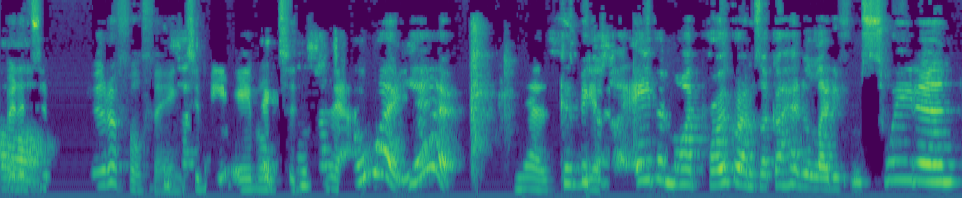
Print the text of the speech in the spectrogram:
but it's a Oh. beautiful thing to be able to do that. way, yeah. Yes, Because because even my programs, like I had a lady from Sweden,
